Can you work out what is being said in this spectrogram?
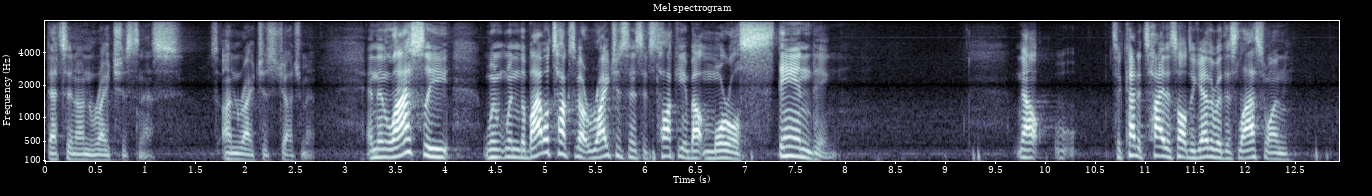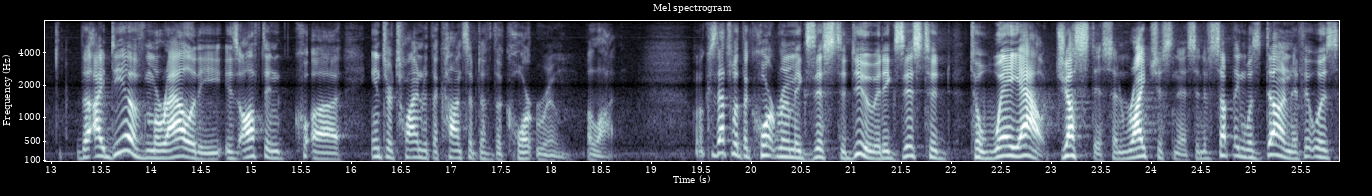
That's an unrighteousness. It's unrighteous judgment. And then lastly when, when the bible talks about righteousness it's talking about moral standing. Now, to kind of tie this all together with this last one, the idea of morality is often uh, intertwined with the concept of the courtroom a lot. Because that's what the courtroom exists to do. It exists to, to weigh out justice and righteousness. And if something was done, if, it was,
